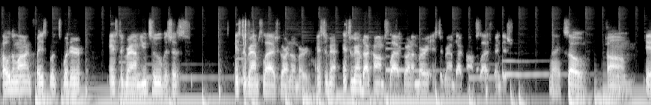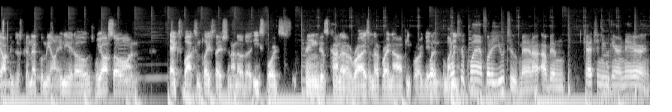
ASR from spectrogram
clothing line, Facebook, Twitter, Instagram, YouTube is just Instagram slash Garnell Murray. Instagram Instagram.com slash Garnell Murray, Instagram.com slash Vin District. Nice. So um yeah, y'all can just connect with me on any of those. We also on Xbox and PlayStation. I know the esports thing is kind of rising up right now. People are getting what, money. What's your plan for the YouTube, man? I, have been catching you here and there, and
